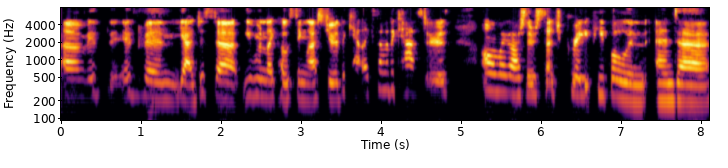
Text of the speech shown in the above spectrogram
um, it's it's been yeah, just uh, even like hosting last year, the cat like some of the casters. Oh my gosh, they're such great people, and and uh,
